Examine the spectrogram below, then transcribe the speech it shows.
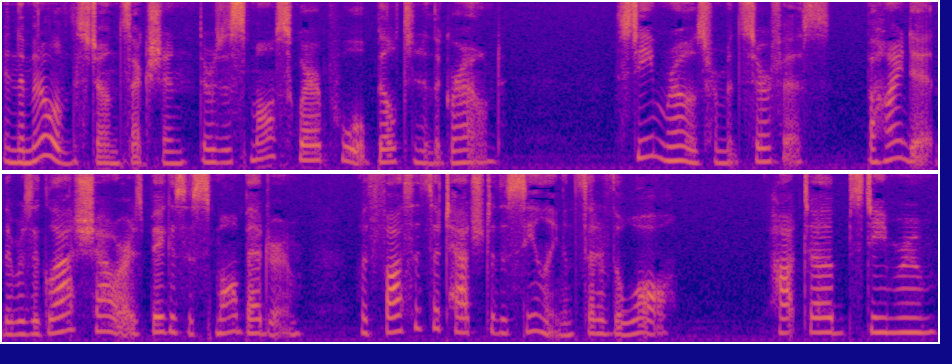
In the middle of the stone section, there was a small square pool built into the ground. Steam rose from its surface. Behind it, there was a glass shower as big as a small bedroom, with faucets attached to the ceiling instead of the wall. Hot tub, steam room.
